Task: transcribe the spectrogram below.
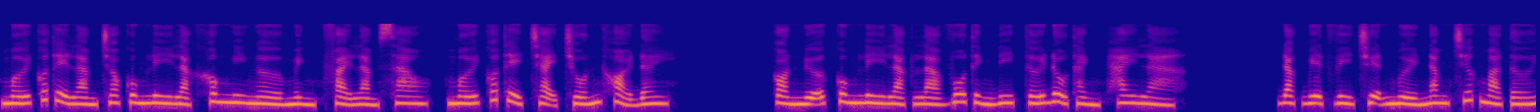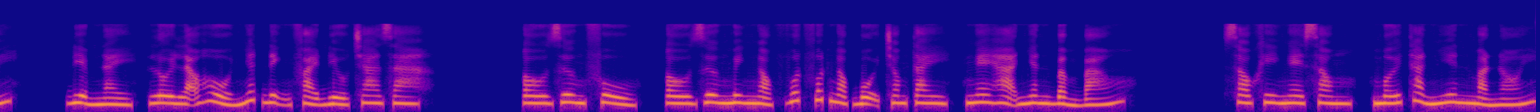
mới có thể làm cho cung ly lạc không nghi ngờ mình, phải làm sao, mới có thể chạy trốn khỏi đây. Còn nữa cung ly lạc là vô tình đi tới đầu thành hay là... Đặc biệt vì chuyện 10 năm trước mà tới. Điểm này, lôi lão hổ nhất định phải điều tra ra. Âu Dương Phủ, Âu Dương Minh Ngọc vuốt vuốt ngọc bội trong tay, nghe hạ nhân bẩm báo. Sau khi nghe xong, mới thản nhiên mà nói.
